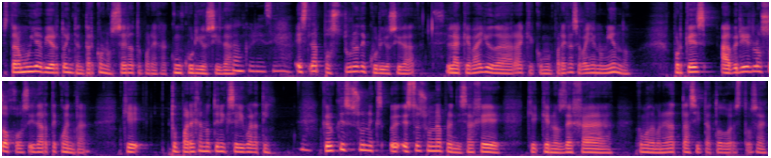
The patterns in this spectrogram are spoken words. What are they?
Estar muy abierto a intentar conocer a tu pareja con curiosidad. Con curiosidad. Es la postura de curiosidad la que va a ayudar a que como pareja se vayan uniendo porque es abrir los ojos y darte cuenta que tu pareja no tiene que ser igual a ti. Creo que eso es un, esto es un aprendizaje que, nos deja como de manera tácita todo esto. O sea,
